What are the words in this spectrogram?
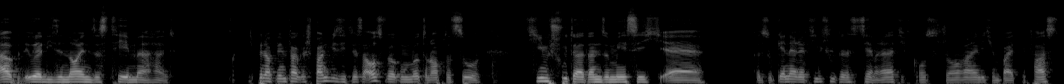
aber über diese neuen Systeme halt. Ich bin auf jeden Fall gespannt, wie sich das auswirken wird und ob das so Team-Shooter dann so mäßig, äh, also generell Team-Shooter, das ist ja ein relativ großes Genre eigentlich und weit gefasst.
